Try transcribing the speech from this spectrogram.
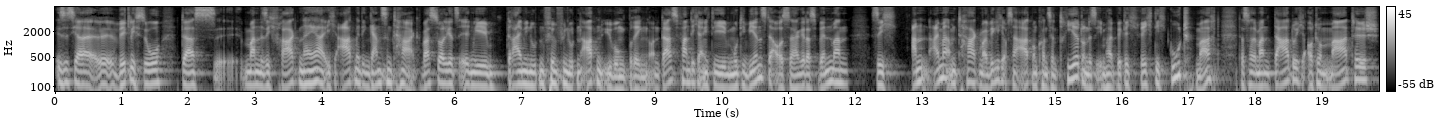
ist es ja äh, wirklich so, dass man sich fragt, naja, ich atme den ganzen Tag. Was soll jetzt irgendwie drei Minuten, fünf Minuten Atemübung bringen? Und das fand ich eigentlich die motivierendste Aussage, dass wenn man sich an, einmal am Tag mal wirklich auf seine Atmung konzentriert und es eben halt wirklich richtig gut macht, dass man dadurch automatisch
